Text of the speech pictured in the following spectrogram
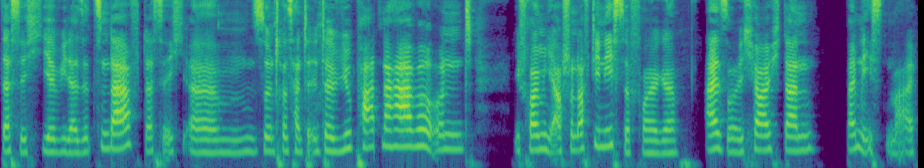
dass ich hier wieder sitzen darf, dass ich ähm, so interessante Interviewpartner habe und ich freue mich auch schon auf die nächste Folge. Also, ich höre euch dann beim nächsten Mal.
